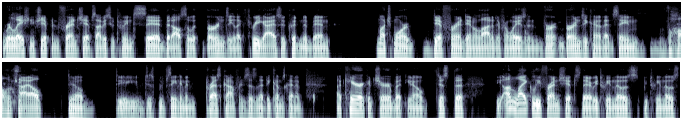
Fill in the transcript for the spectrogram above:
relationship and friendships, obviously between Sid, but also with Bernsey, like three guys who couldn't have been much more different in a lot of different ways. And Ber- Bernsey, kind of that same volatile, you know, you just we've seen him in press conferences, and that becomes kind of a caricature. But you know, just the the unlikely friendships there between those between those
